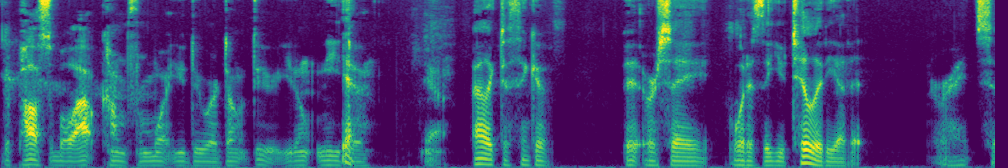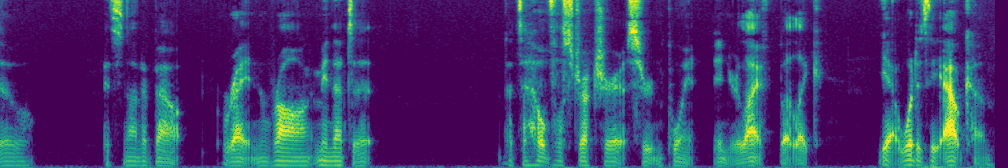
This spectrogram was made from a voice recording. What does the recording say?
the possible outcome from what you do or don't do. You don't need Yeah. to. Yeah. I like to think of it or say, what is the utility of it? Right. So it's not about right and wrong. I mean, that's a that's a helpful structure at a certain point in your life, but like, yeah, what is the outcome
